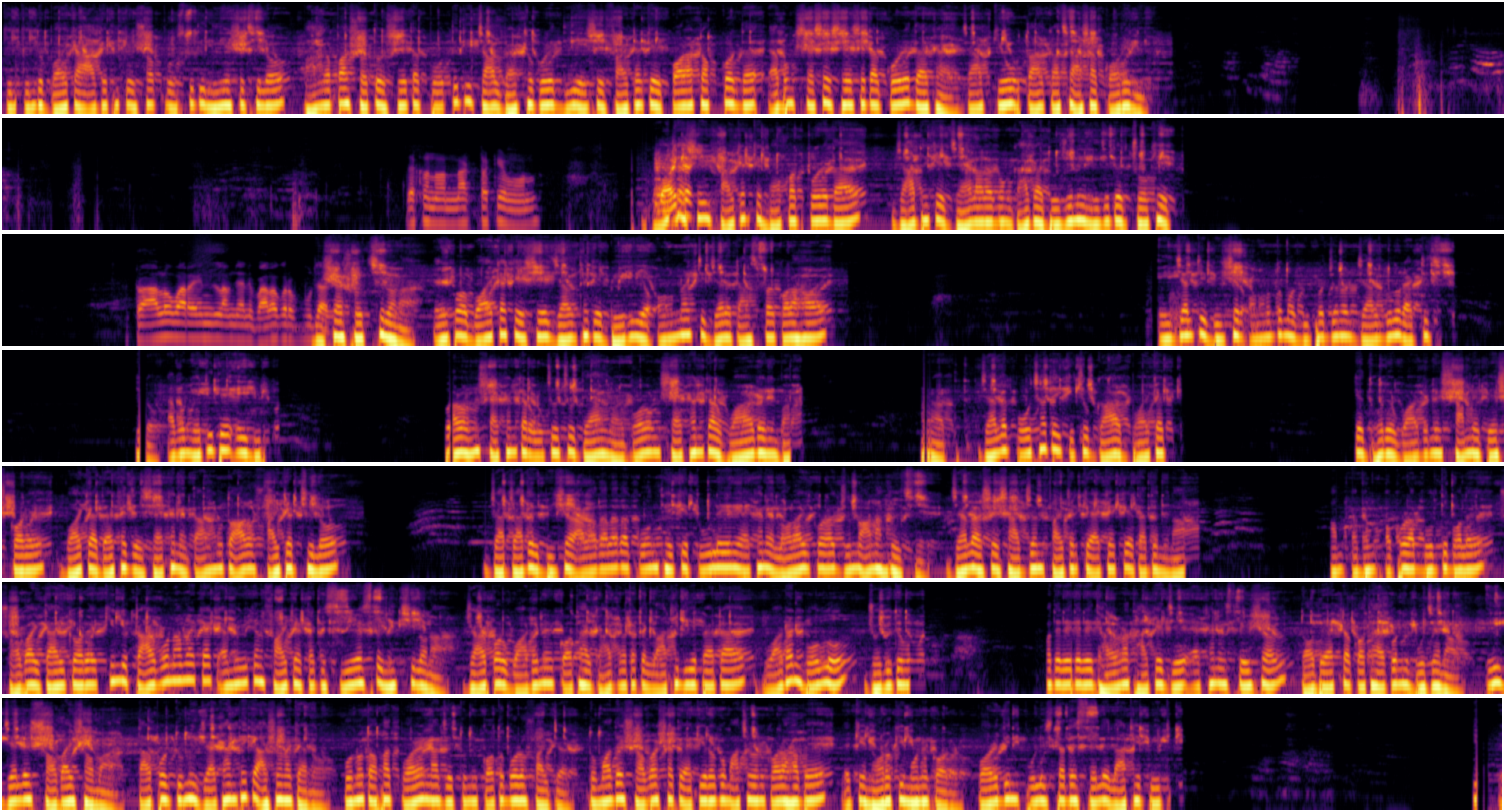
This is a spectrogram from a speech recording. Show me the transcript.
কিন্তু বয়কা আগে থেকে সব প্রস্তুতি নিয়ে এসেছিল। ভাঙা পা সত্ত্বেও সে তার প্রতিটি চাল ব্যর্থ করে দিয়ে সেই ফাইটারকে কড়া টক্কর দেয় এবং শেষে সে সেটা করে দেখায় যা কেউ তার কাছে আশা করেনি। দেখুন ওর নাকটা কেমন। সেই ফাইটারকে নকআউট করে দেয় যা থেকে জেলার এবং গাগা দুজনেই নিজেদের চোখে একটু আলো বাড়াই নিলাম, জানি ভালো করে বুঝা বিশ্বাস হচ্ছিল না। এরপর বয়কাকে থেকে বেরিয়ে অন্য একটি জেলে ট্রান্সফার করা হয়। এই জেলটি বিশ্বের অন্যতম বিপজ্জনক জেলগুলোর একটি ছিল। এবং এটিতে এই কারণ সেখানকার উঁচু উঁচু দেয়াল নয়, বরং সেখানকার ওয়ার্ডেন জেলে পৌঁছাতেই কিছু গার্ড বয়কা কে ধরে ওয়ার্ডেনের সামনে পেশ করে বয়কা দেখে যে সেখানে তার মতো আরও ফাইটার ছিল। যা যাদের বিষয় আলাদা আলাদা কোণ থেকে তুলে এনে এখানে লড়াই করার জন্য আনা হয়েছে। জেলা সে সাতজন ফাইটারকে একে একে তাদের নাম এবং অপরাধ বলতে বলে, সবাই তাই করে, কিন্তু টার্বো নামক এক আমেরিকান ফাইটার তাকে সিরিয়াসলি নিচ্ছিল না, যার পর ওয়ার্ডেনের কথায় গার্ডরা তাকে লাঠি দিয়ে পেটায়। ওয়ার্ডেন বলল, যদি তোমাদের এদের এই ধারণা থাকে যে এখানে স্পেশাল তবে একটা কথা এখনই বুঝে নাও। এই জেলের সবাই সমান। তারপর তুমি যেখান থেকে আসো না কেন, কোনো তফাৎ পড়ে না যে তুমি কত বড় ফাইটার তোমাদের সবার সাথে একই রকম আচরণ করা হবে, একে নরকি মনে করো। পরের দিন পুলিশ তাদের ছেলে লাঠি পিট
